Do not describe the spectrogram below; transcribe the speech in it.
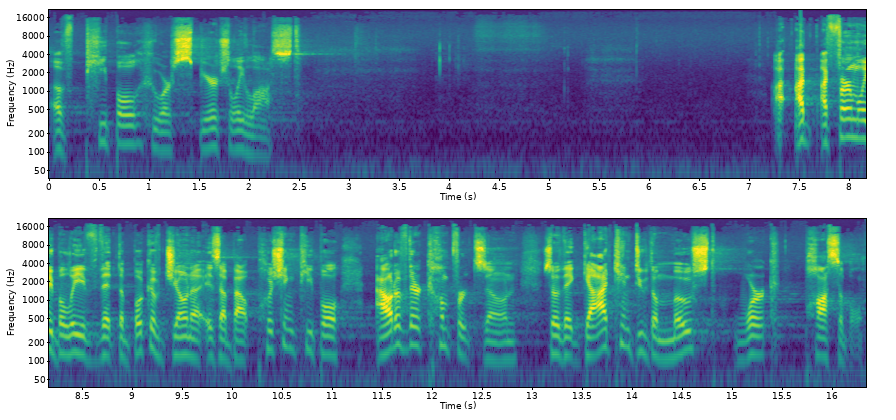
of people who are spiritually lost? I, I, firmly believe that the book of Jonah is about pushing people out of their comfort zone so that God can do the most work possible.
